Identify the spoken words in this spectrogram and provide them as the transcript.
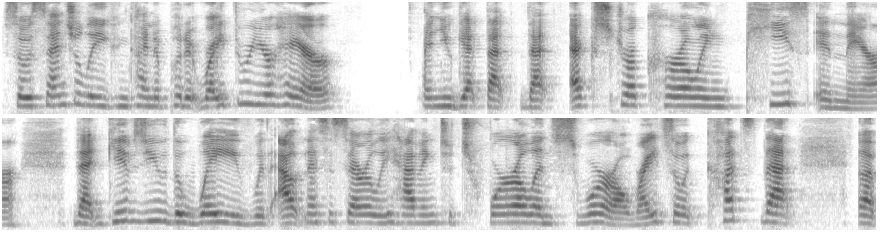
So essentially you can kind of put it right through your hair and you get that that extra curling piece in there that gives you the wave without necessarily having to twirl and swirl right so it cuts that uh,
